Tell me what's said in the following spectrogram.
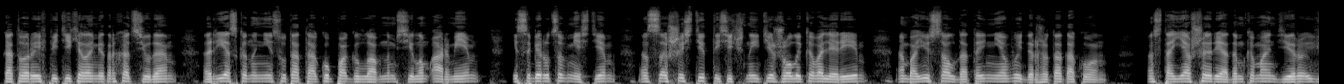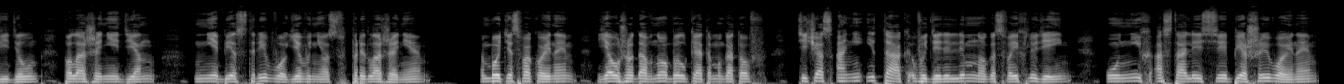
которые в пяти километрах отсюда, резко нанесут атаку по главным силам армии и соберутся вместе с шеститысячной тяжелой кавалерией, боюсь, солдаты не выдержат атаку. Стоявший рядом командир видел положение Ден, не без тревоги внес предложение. «Будьте спокойны, я уже давно был к этому готов. Сейчас они и так выделили много своих людей. У них остались пешие воины,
